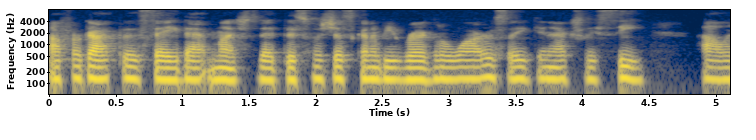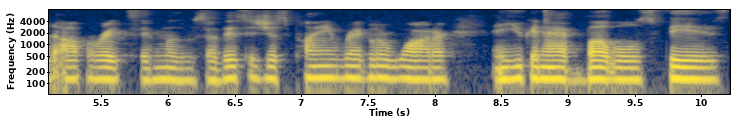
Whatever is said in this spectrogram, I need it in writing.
I forgot to say that much that this was just going to be regular water so you can actually see how it operates and moves. So this is just plain regular water and you can add bubbles, fizz,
